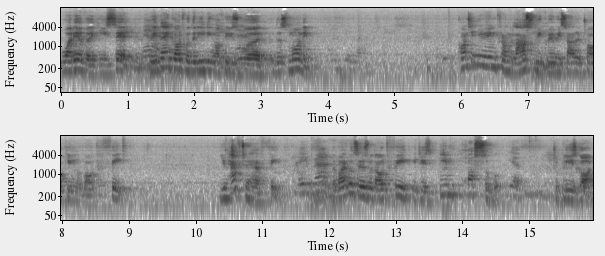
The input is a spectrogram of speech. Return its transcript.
whatever he said. We thank God for the reading of his word this morning. Continuing from last week, where we started talking about faith, you have to have faith. Amen. The Bible says, without faith, it is impossible Yes. to please God.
